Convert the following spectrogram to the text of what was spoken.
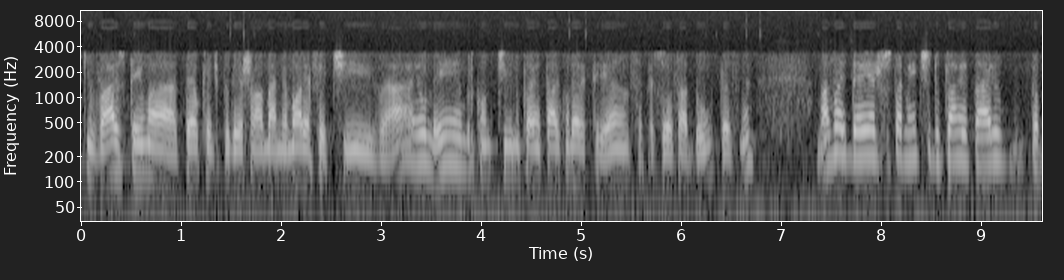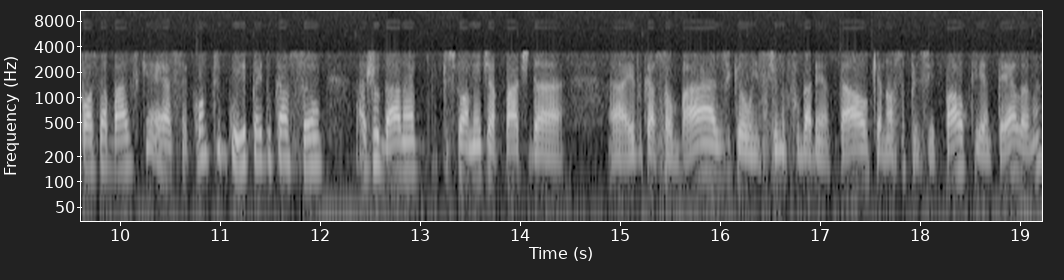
que vários têm uma, até o que a gente poderia chamar de uma memória afetiva. Ah, eu lembro quando estive no planetário quando era criança, pessoas adultas, né? Mas a ideia justamente do planetário, proposta básica é essa, contribuir para a educação, ajudar, né, principalmente a parte da a educação básica, o ensino fundamental, que é a nossa principal clientela, né?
